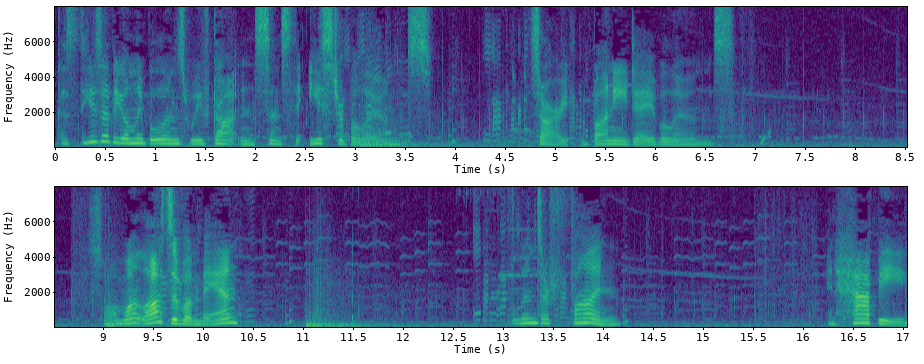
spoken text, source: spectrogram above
Because these are the only balloons we've gotten since the Easter balloons. Sorry, Bunny Day balloons. So I want lots of them, man. Balloons are fun. And happy.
